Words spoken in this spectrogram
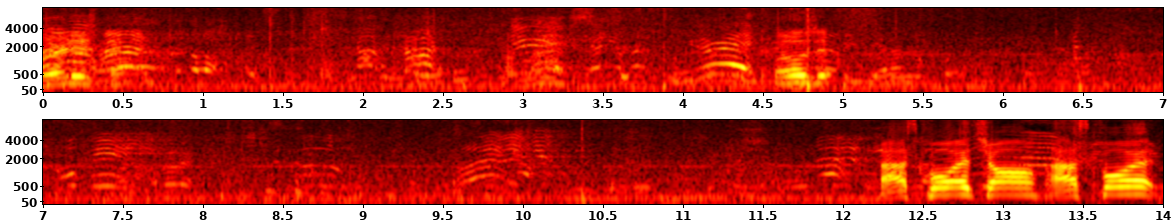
There it is, Pat. Close it. Ask for it, Sean. Ask for it.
